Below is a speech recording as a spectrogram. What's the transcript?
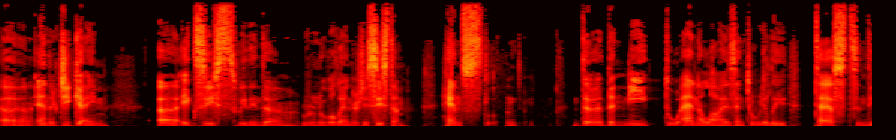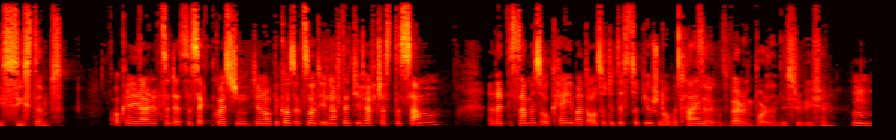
uh, energy game uh, exists within the renewable energy system. Hence, the the need to analyze and to really test these systems. Okay, yeah, that's a, that's the second question. You know, because it's not enough that you have just the sum that the sum is okay, but also the distribution over time. Exactly, it's very important distribution. Hmm.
